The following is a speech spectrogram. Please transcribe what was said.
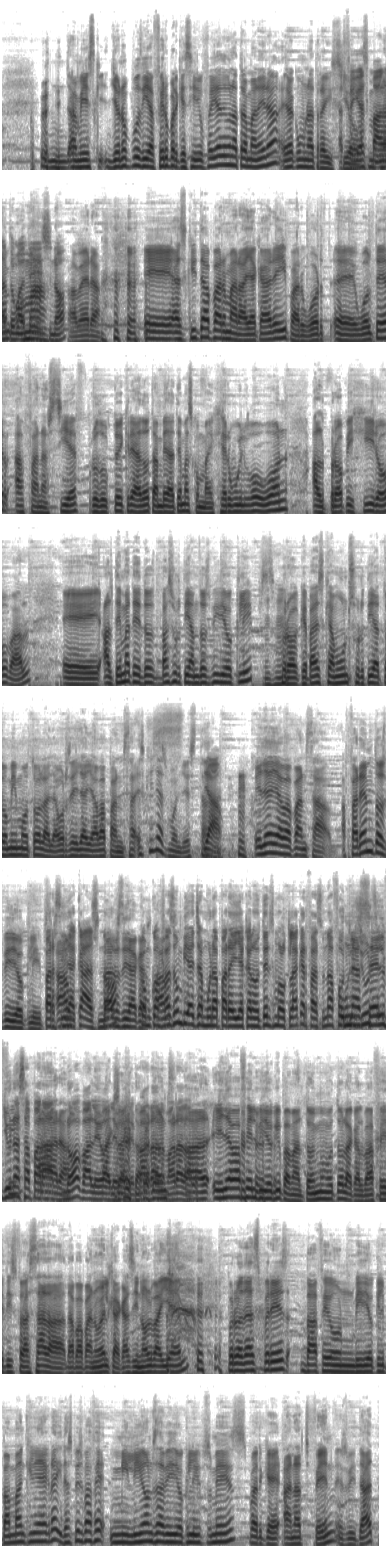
Mm, A mi és que jo no podia fer-ho perquè si ho feia d'una altra manera era com una traïció. Et feies mal a tu Una- mateix, home, no? A veure, eh, escrita per Mariah Carey, per Walt, eh, Walter Afanasiev, productor i creador també de temes com My Hair Will Go On, el propi Hero, val? Eh, el tema té dos, va sortir amb dos videoclips, Mhm. però el que passa és que amb un sortia Tommy Motola, llavors ella ja va pensar... És que ella és molt llesta. Ja. Ella ja va pensar, farem dos videoclips. Per si de cas, no? Per si de cas. Com quan Amb- fas un viatge amb una parella que no tens molt clar, que et fas una foto una junts selfie, i una separat, ara. no? Vale, vale, vale, m'agrada, Doncs, m'agrada. eh, ella va fer el videoclip amb el Tommy Motola, que el va fer disfressar de, de Papa Noel, que quasi no el veiem, però després va fer un videoclip en blanc i negre i després va fer milions de videoclips més, perquè ha anat fent, és veritat,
